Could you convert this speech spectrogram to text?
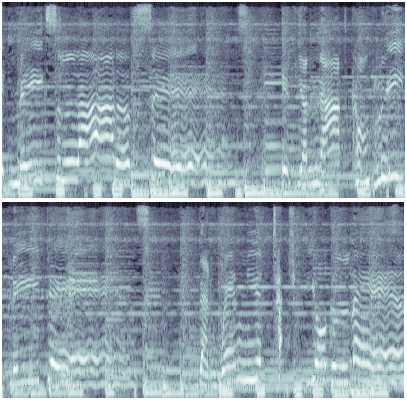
It makes a lot of sense if you're not completely dense. That when you touch your gland,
